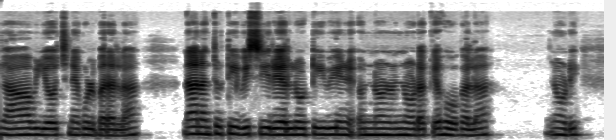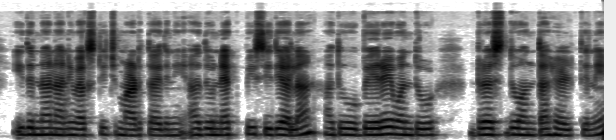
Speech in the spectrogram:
ಯಾವ ಯೋಚನೆಗಳು ಬರಲ್ಲ. ನಾನಂತೂ T V serial, T V ನೋಡೋಕ್ಕೆ ಹೋಗಲ್ಲ. ನೋಡಿ, ಇದನ್ನು ನಾನು ಇವಾಗ ಸ್ಟಿಚ್ ಮಾಡ್ತಾ ಇದ್ದೀನಿ. ಅದು ನೆಕ್ ಪೀಸ್ ಇದೆಯಲ್ಲ ಅದು ಬೇರೆ ಒಂದು ಡ್ರೆಸ್ದು ಅಂತ ಹೇಳ್ತೀನಿ.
